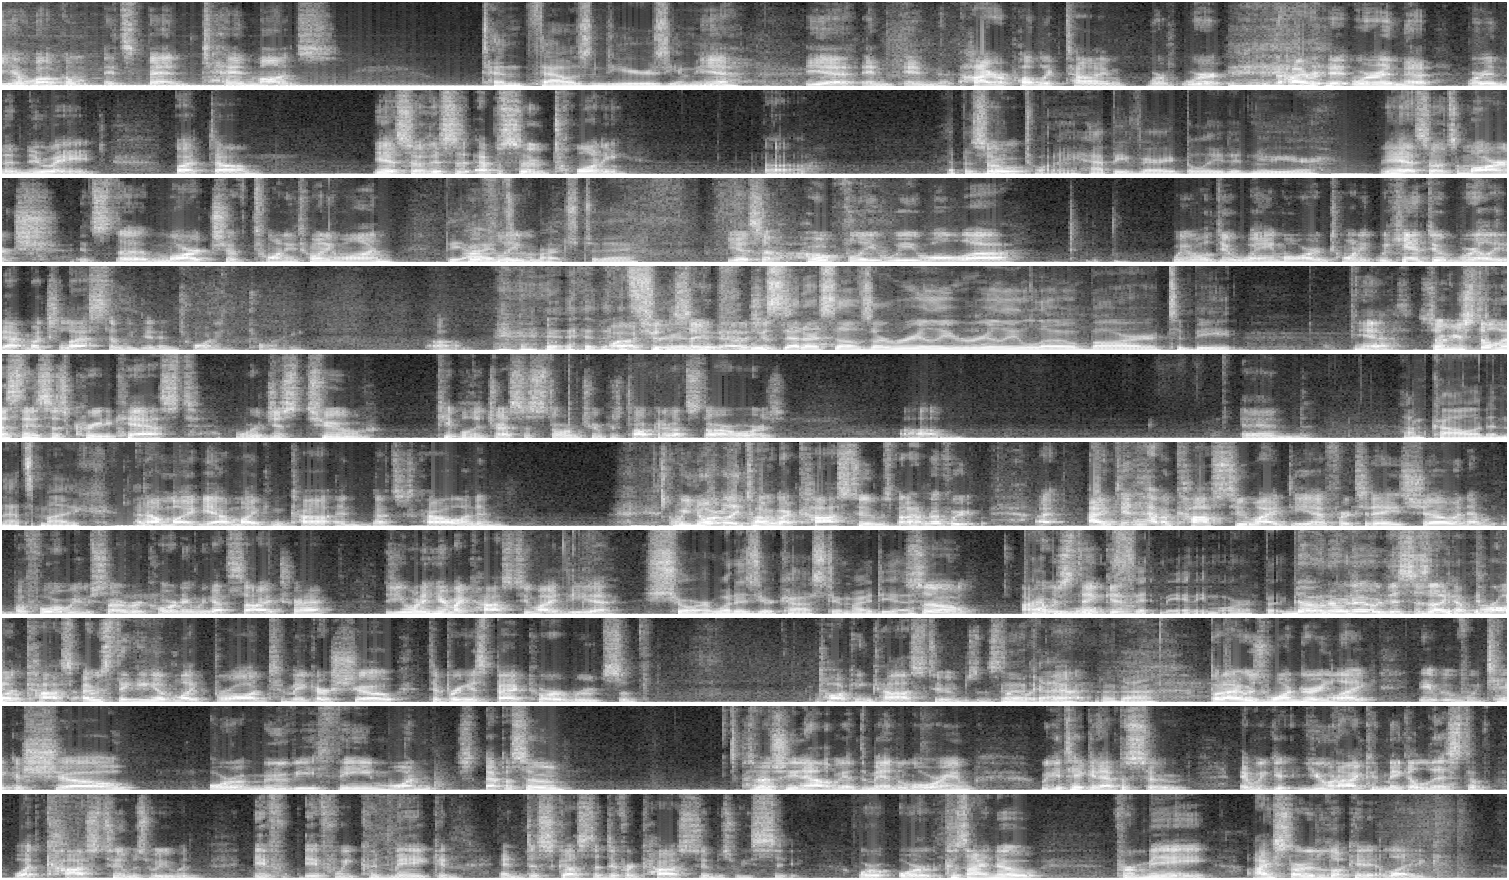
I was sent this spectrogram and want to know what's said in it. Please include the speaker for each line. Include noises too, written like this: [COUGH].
Speaker 1: Yeah, welcome. It's been ten months.
Speaker 2: Ten thousand years, you mean?
Speaker 1: Yeah, yeah. In in High Republic time, we're we're the high, [LAUGHS] we're in the we're in the new age, but um, yeah. So this is episode twenty.
Speaker 2: Uh, Episode
Speaker 1: So-
Speaker 2: twenty. Happy very belated New Year.
Speaker 1: Yeah, so it's March. It's the March of 2021.
Speaker 2: The
Speaker 1: Hopefully-
Speaker 2: Ides of March today.
Speaker 1: Yeah, so hopefully we will uh we will do way more in 20. We can't do really that much less than we did in 2020. Um, [LAUGHS] well, I shouldn't say that.
Speaker 2: We set
Speaker 1: say-
Speaker 2: ourselves a really, really low bar to beat.
Speaker 1: Yeah. So if you're still listening, this is Creedcast. We're just two people that dress as stormtroopers talking about Star Wars. Um, and
Speaker 2: I'm Colin, and that's Mike.
Speaker 1: and I'm Mike. Yeah, I'm Mike and Con, and that's Colin. And we normally talk about costumes, but I don't know if we. I, I did have a costume idea for today's show, and then before we started recording, we got sidetracked. Do you want to hear my costume idea?
Speaker 2: Sure. What is your costume idea?
Speaker 1: So I was thinking.
Speaker 2: fit me anymore. But
Speaker 1: No,
Speaker 2: go
Speaker 1: no,
Speaker 2: ahead.
Speaker 1: no. This is like a broad [LAUGHS] cost. I was thinking of like broad to make our show to bring us back to our roots of talking costumes and stuff
Speaker 2: Okay.
Speaker 1: like that.
Speaker 2: Okay.
Speaker 1: But I was wondering, like, if we take a show or a movie theme one episode, especially now that we have the Mandalorian, we could take an episode and we could, you and I could make a list of what costumes we would, if if we could make and and discuss the different costumes we see, or or because I know, for me, I started looking at like,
